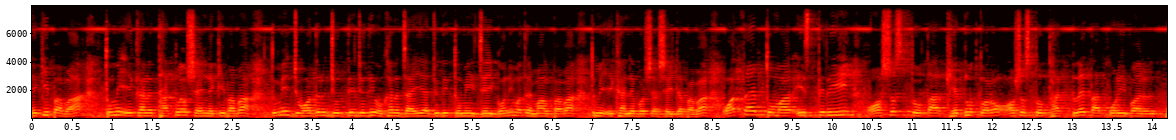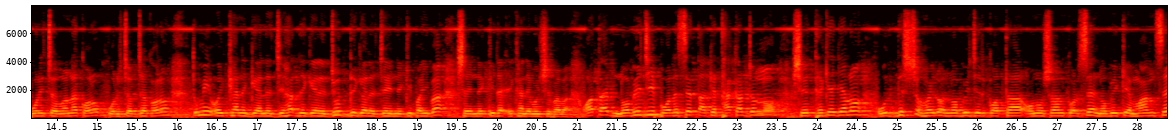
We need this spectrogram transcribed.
নেকি পাবা, তুমি এখানে থাকলেও সেই নেকি পাবা। তুমি বদরের যুদ্ধে যদি ওখানে যাইয়া যদি তুমি যেই গণিমতের মাল পাবা, তুমি এখানে বসে সেইটা পাবা। অতএব তোমার স্ত্রী অসুস্থ, তার খেদমত করো, অসুস্থ থাকলে তার পরিবারের পরিচালনা করো, পরিচর্যা করো, তুমি ওইখানে গেলে, জেহাদে গেলে, যুদ্ধে গেলে যেই নেকি পাইবা, সেই নেকিটা এখানে বসে পাবা। অতএব নবীজি বলেছে তাকে থাকার জন্য, সে থেকে গেল। উদ্দেশ্য হইল নবীজির কথা অনুসরণ করছে, নবীকে মানছে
